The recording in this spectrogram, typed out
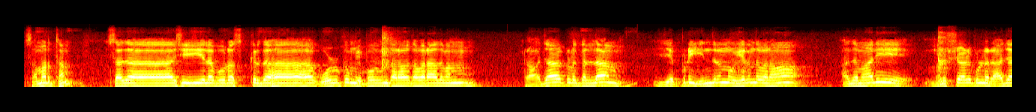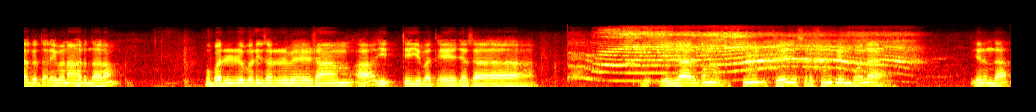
சமர்த்தம். சதாசீல புரஸ்கிருதா ஒழுக்கம் எப்போதும் தர தவறாதவன். ராஜாக்களுக்கெல்லாம் எப்படி இந்திரன் உயர்ந்தவனோ அந்த மாதிரி மனுஷாளுக்குள்ள ராஜாக்கு தலைவனாக இருந்தாராம். உபரிபரி சர்வேஷாம் ஆதித்யவ தேஜசா. எல்லாருக்கும் சூ தேஜஸில் சூரியன் போல இருந்தார்.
